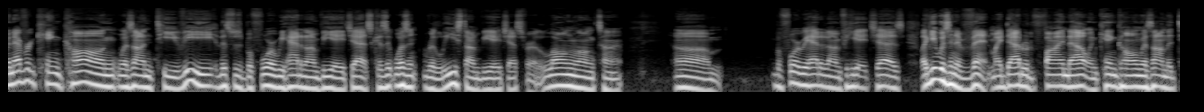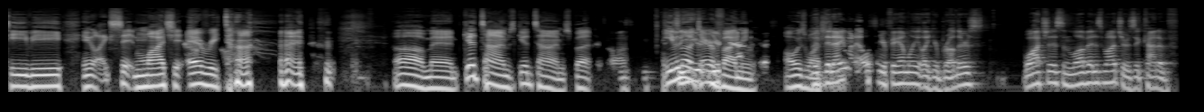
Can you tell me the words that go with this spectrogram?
whenever King Kong was on TV, this was before we had it on VHS because it wasn't released on VHS for a long, long time. Um, before we had it on VHS, like it was an event. My dad would find out when King Kong was on the TV, and like sit and watch it every time. oh man, good times, good times. But awesome. even So though it you- terrified dad- me, always watched did it. anyone else in your family, like your brothers, watch this and love it as much, or is it kind of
